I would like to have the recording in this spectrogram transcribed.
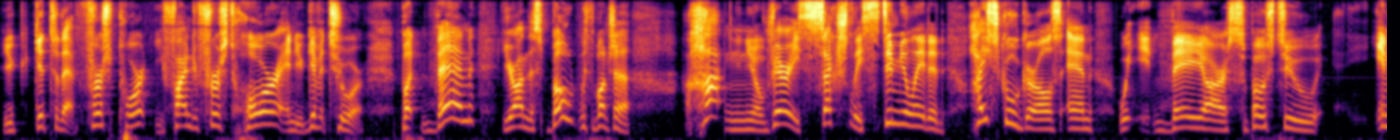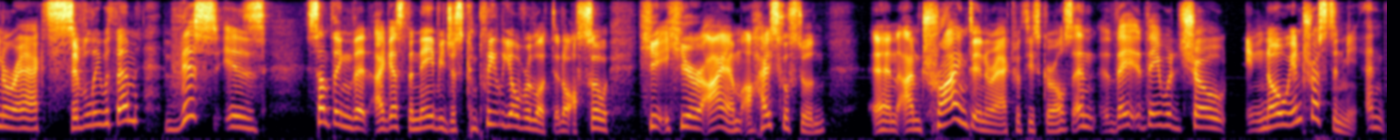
you get to that first port, you find your first whore, and you give it to her. But then you're on this boat with a bunch of hot and you know very sexually stimulated high school girls and we, they are supposed to interact civilly with them this is something that i guess the navy just completely overlooked at all so he, here i am a high school student and I'm trying to interact with these girls, and they they would show no interest in me. And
